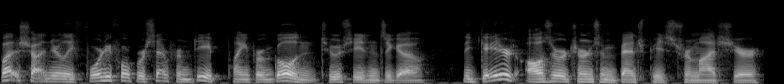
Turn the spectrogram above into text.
but shot nearly 44% from deep playing for Golden two seasons ago. The Gators also returned some bench pieces from last year.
